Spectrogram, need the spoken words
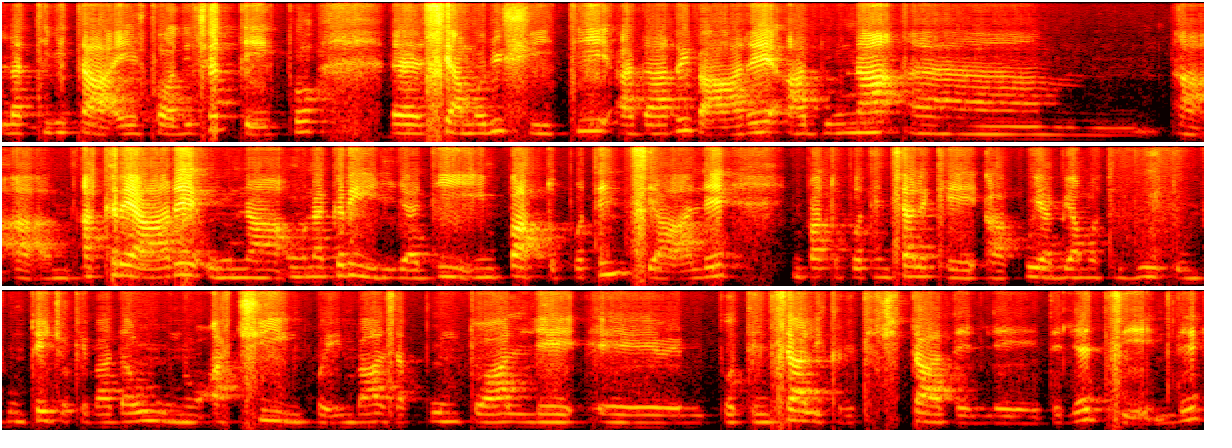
l'attività e il codice atteco, eh, siamo riusciti ad arrivare ad una... Ehm, a, a, creare una, una, griglia di impatto potenziale, impatto potenziale che, a cui abbiamo attribuito un punteggio che va da 1 a 5 in base appunto alle eh, potenziali criticità delle, delle aziende.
